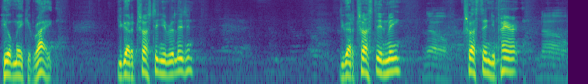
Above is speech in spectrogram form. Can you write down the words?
He'll make it right. You got to trust in your religion? You got to trust in me? No, Trust in your parent? no.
